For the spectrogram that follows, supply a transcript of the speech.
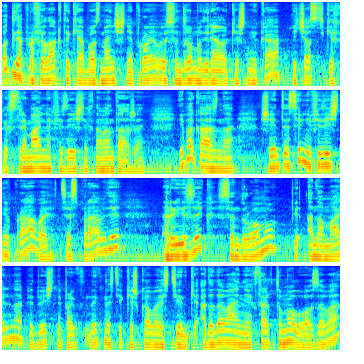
От для профілактики або зменшення проявів синдрому дірявого кишника під час таких екстремальних фізичних навантажень. І показано, що інтенсивні фізичні вправи це справді ризик синдрому аномально підвищеної проникності кишкової стінки, а додавання екстракту молозова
